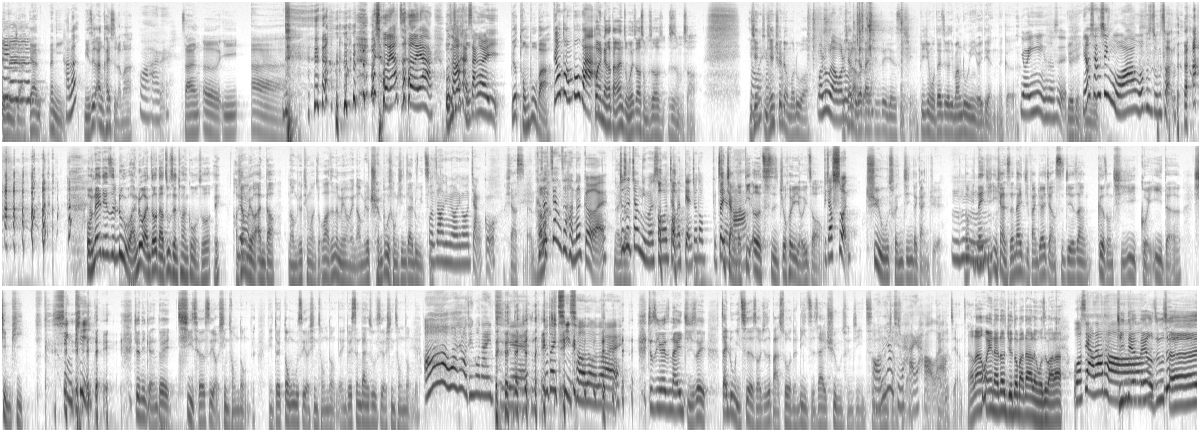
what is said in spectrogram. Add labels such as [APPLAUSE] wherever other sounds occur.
确认一下。这样，那你好了，你这个按开始了吗？哇，还没。三二一，按。[LAUGHS] 为什么要这样？为什么要喊三二一？不要同步吧？不用同步吧？不然两个档案怎么会知道什么时候是什么时候？你先，你先确认有没有录哦。我录了，我录了。我现在比较担心这件事情，毕竟我在这个地方录音有一点那个。[LAUGHS] 有阴影是不是？有一点。你要相信我啊，我又不是朱晨。[LAUGHS] 我们那天是录完，录完之后，然后朱晨突然跟我说：“哎，好像没有按到。”然后我们就听完说：“哇，真的没有哎。”然后我们就全部重新再录一次。我知道你没有跟我讲过，吓死人。可是这样子很那个哎，就是这样你们所讲的点就都不。再讲的第二次就会有一种比较顺。去无存菁的感觉，嗯哼，那一集印象很深。那一集反正就在讲世界上各种奇异诡异的性癖，性癖，[LAUGHS] 对。就你可能对汽车是有性冲动的，你对动物是有性冲动的，你对圣诞树是有性冲动的。哦，我好像有听过那一集 [LAUGHS] 耶，就对汽车，对不 [LAUGHS] 对？就是因为是那一集，所以再录一次的时候，就是把所有的例子再去无存菁一次。哦，那样其实还好啦。就这样子。好啦，欢迎来到决斗吧大人，我是巴拉，我是姚大头。今天没有朱晨，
